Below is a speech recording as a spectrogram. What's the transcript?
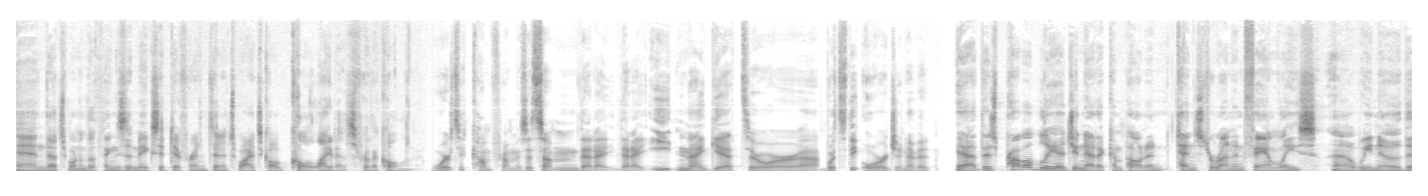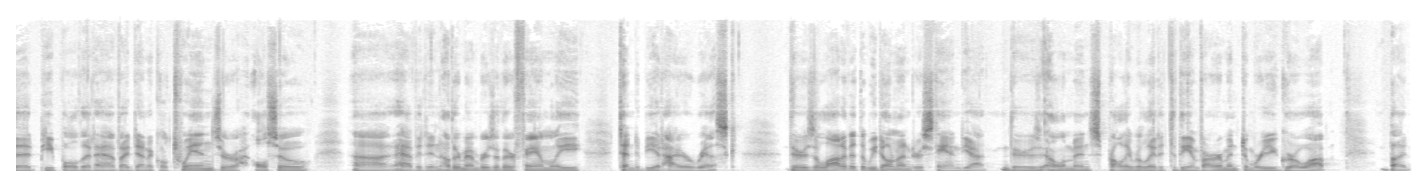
And that's one of the things that makes it different, and it's why it's called colitis for the colon. Where's it come from? Is it something that I that I eat and I get, or uh, what's the origin of it? Yeah, there's probably a genetic component. It tends to run in families. Uh, we know that people that have identical twins or also uh, have it in other members of their family tend to be at higher risk. There's a lot of it that we don't understand yet. There's elements probably related to the environment and where you grow up, but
